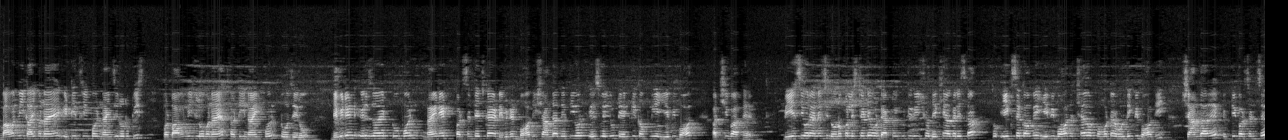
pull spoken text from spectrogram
बावन वीक हाई बनाया है eighty three point nine zero rupees और बावन वीक लो बनाया है thirty nine point two zero dividend yield जो है 2.98 परसेंटेज का है। डिविडेंड बहुत ही शानदार देती है और फेस वैल्यू टेन की कंपनी है, ये भी बहुत अच्छी बात है। बीएससी और एनएससी दोनों पर लिस्टेड है और डेट टू इक्विटी रेशियो देखें अगर इसका तो एक से कम है, ये भी बहुत अच्छा है और प्रोमोटर होल्डिंग भी बहुत ही शानदार है 50 परसेंट से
